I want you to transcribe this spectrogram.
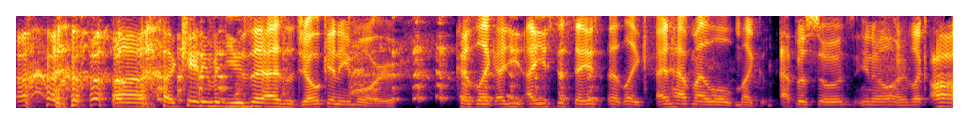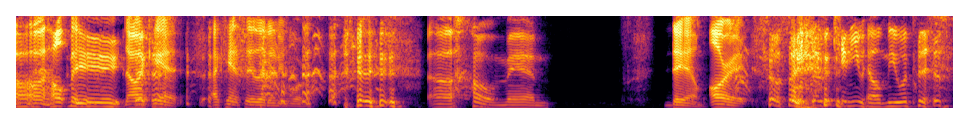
I can't even use it as a joke anymore. Cause like I, I used to stay at like I'd have my little like episodes, you know, and I'm like, oh help me. Now I can't. I can't say that anymore. oh man. Damn. All right. So someone says, "Can you help me with this?"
